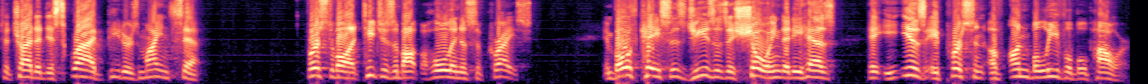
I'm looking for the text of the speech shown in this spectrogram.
to try to describe Peter's mindset. First of all, it teaches about the holiness of Christ. In both cases, Jesus is showing that he has he is a person of unbelievable power.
